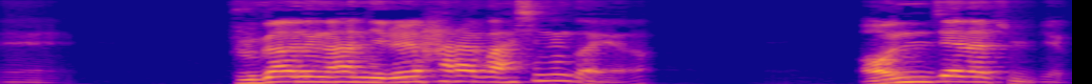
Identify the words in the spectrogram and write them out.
예, 불가능한 일을 하라고 하시는 거예요. 언제나 준비하고.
